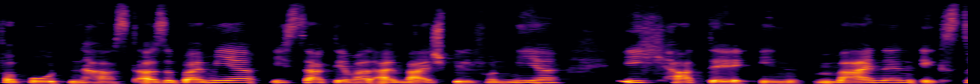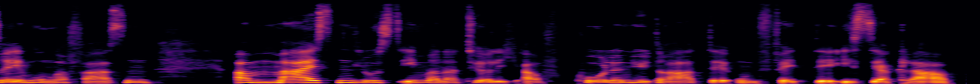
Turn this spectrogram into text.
verboten hast. Also bei mir, ich sage dir mal ein Beispiel von mir. Ich hatte in meinen Extremhungerphasen am meisten Lust immer natürlich auf Kohlenhydrate und Fette, ist ja klar.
